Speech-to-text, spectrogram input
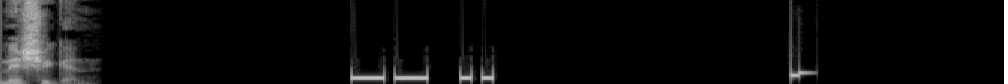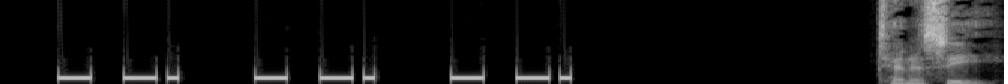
Michigan. Tennessee.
